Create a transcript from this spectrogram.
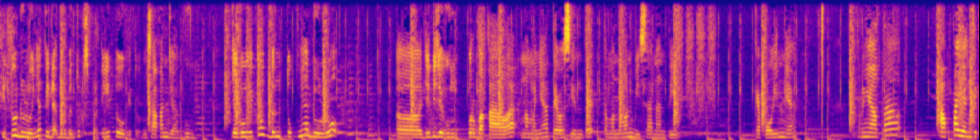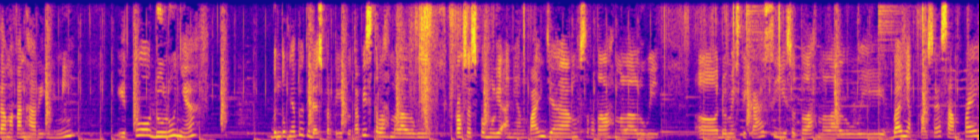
itu dulunya tidak berbentuk seperti itu gitu. Misalkan jagung. Jagung itu bentuknya dulu uh, jadi jagung purbakala namanya teosinte teman-teman bisa nanti kepoin ya. Ternyata apa yang kita makan hari ini itu dulunya bentuknya tuh tidak seperti itu. Tapi setelah melalui proses pemuliaan yang panjang setelah melalui uh, domestikasi setelah melalui banyak proses sampai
